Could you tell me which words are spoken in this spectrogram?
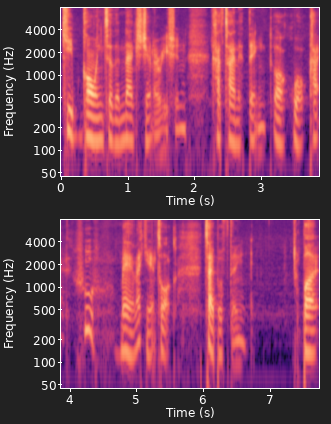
keep going to the next generation kind of thing oh well kind, whew, man, I can't talk type of thing. But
